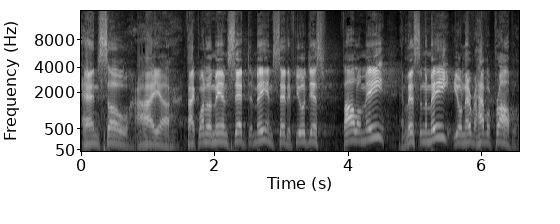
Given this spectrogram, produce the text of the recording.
And so I, uh, in fact, one of the men said to me and said, if you'll just follow me and listen to me, you'll never have a problem.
